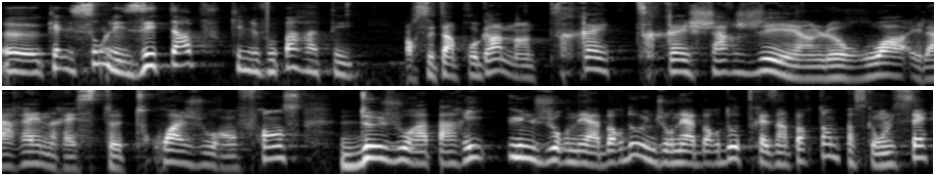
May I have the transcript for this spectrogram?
quelles sont les étapes qu'il ne faut pas rater alors c'est un programme hein, très très chargé. Hein. Le roi et la reine restent trois jours en France, deux jours à Paris, une journée à Bordeaux. Une journée à Bordeaux très importante parce qu'on le sait,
